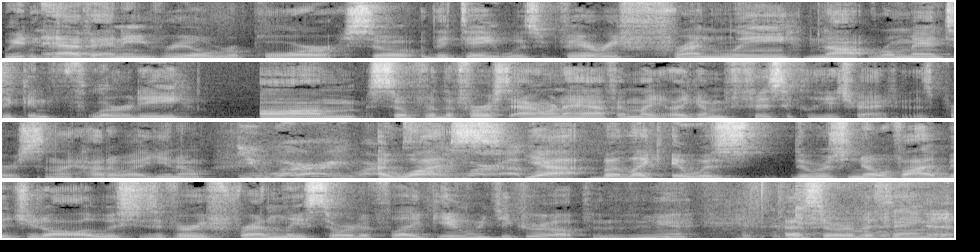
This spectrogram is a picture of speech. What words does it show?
we didn't have any real rapport, so the date was very friendly, not romantic and flirty. Um, so for the first hour and a half, I'm like, like I'm physically attracted to this person. Like, how do I, you know? You were or you weren't? I was, You were, okay. yeah, but like it was, there was no vibage at all. It was just a very friendly sort of like, yeah, where'd you grow up? Yeah, that sort of a thing.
